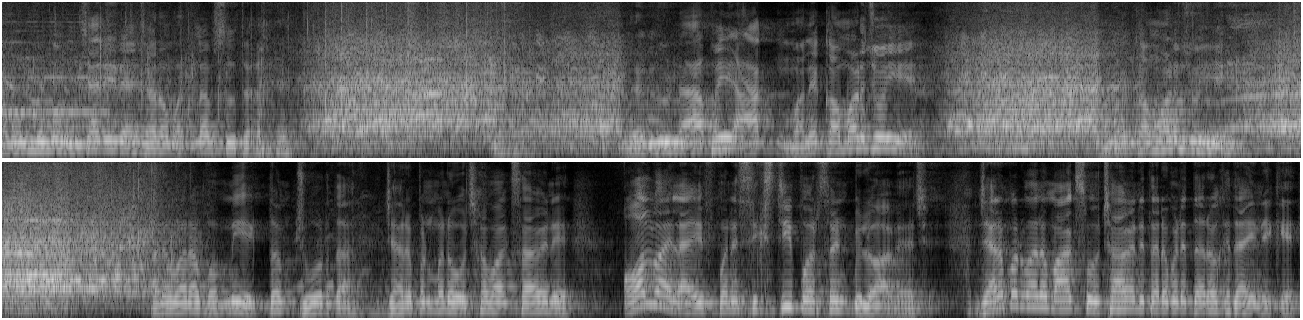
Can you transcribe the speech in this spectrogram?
અમુક લોકો વિચારી રહ્યા છે મતલબ શું થયો? મેં કીધું, ના ભાઈ, આ મને કમળ જોઈએ. મને કમળ જોઈએ. અને મારા મમ્મી એકદમ જોરદાર. જ્યારે પણ મને ઓછા માર્ક્સ આવે ને ઓલ માય લાઈફ મને સિક્સટી પર્સન્ટ બિલો આવ્યા છે. જ્યારે પણ મારા માર્ક્સ ઓછા આવે ને, ત્યારે મને દર વખત આવીને કે,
